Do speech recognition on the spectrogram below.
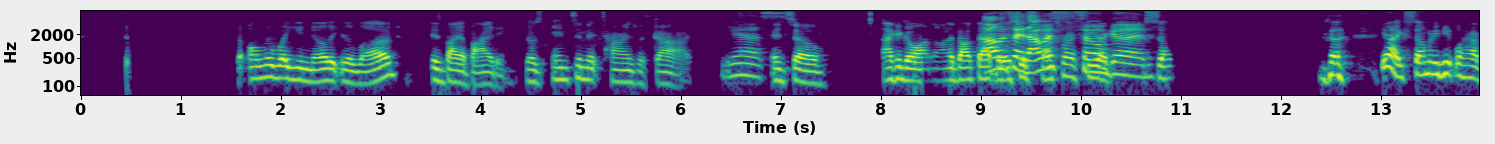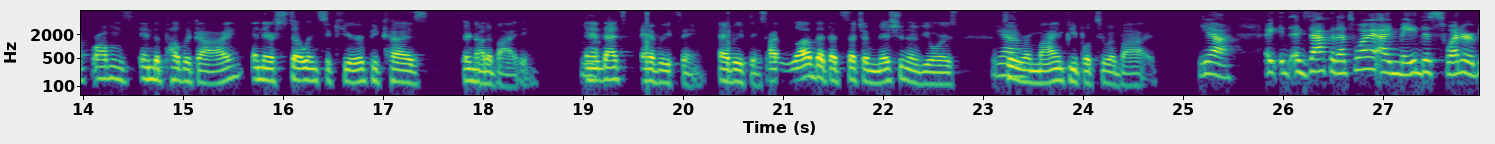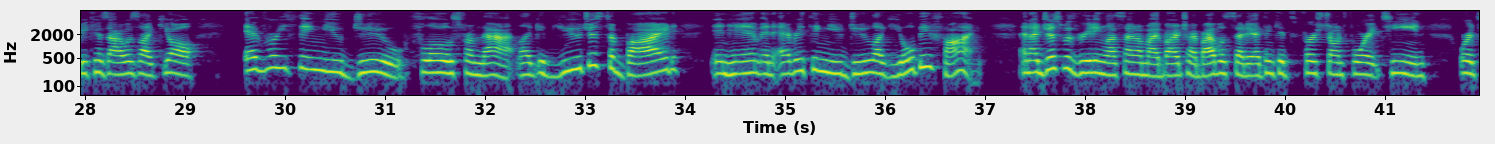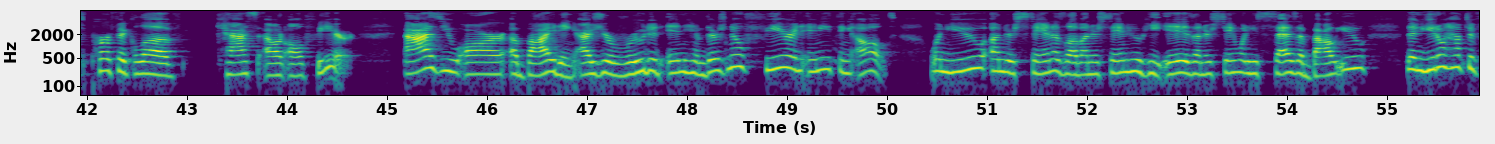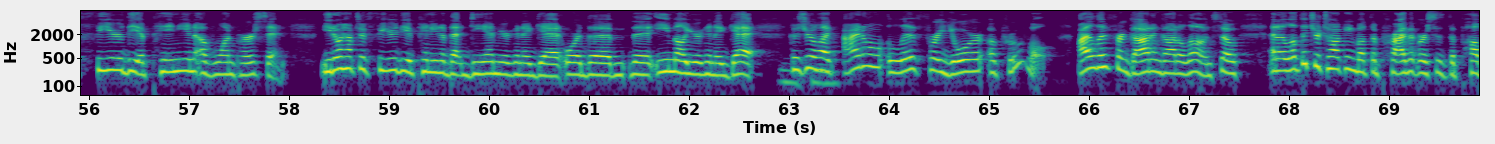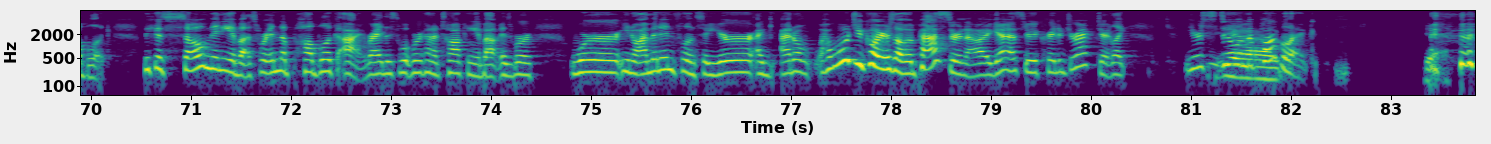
the only way you know that you're loved is by abiding those intimate times with God Yes. And so I could go on and on about that. I would say that was so like good. So, yeah, like so many people have problems in the public eye and they're so insecure because they're not abiding. Yeah. And that's everything, everything. So I love that that's such a mission of yours yeah. to remind people to abide. Yeah, exactly. That's why I made this sweater because I was like, y'all, everything you do flows from that. Like if you just abide in him and everything you do, like you'll be fine. And I just was reading last night on my Tribe Bible study. I think it's First John 4 18, where it's perfect love casts out all fear. As you are abiding, as you're rooted in him, there's no fear in anything else. When you understand his love, understand who he is, understand what he says about you, then you don't have to fear the opinion of one person. You don't have to fear the opinion of that DM you're going to get or the the email you're going to get because you're like, mm-hmm. I don't live for your approval. I live for God and God alone. So, and I love that you're talking about the private versus the public because so many of us we're in the public eye, right? This is what we're kind of talking about is we're we're, you know, I'm an influencer. You're I, I don't how would you call yourself a pastor now, I guess. You're a creative director. Like you're still yeah. in the public. Yeah.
